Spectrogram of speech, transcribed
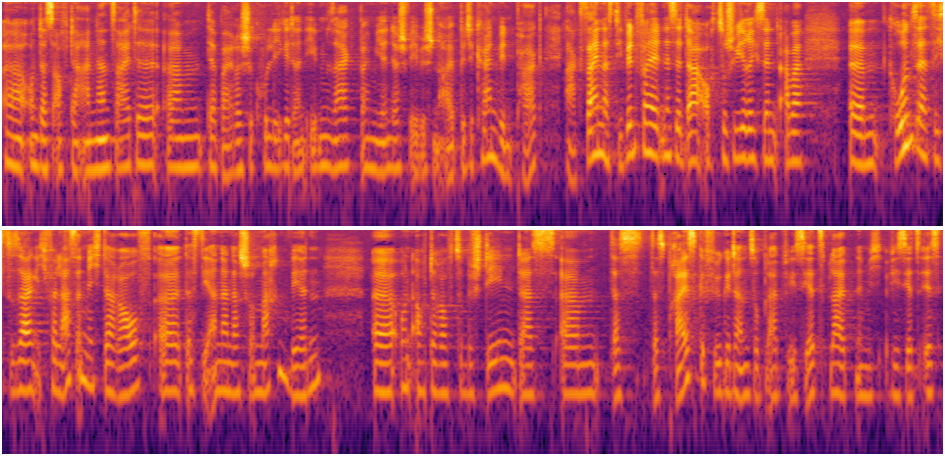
Äh, und dass auf der anderen Seite ähm, der bayerische Kollege dann eben sagt, bei mir in der Schwäbischen Alb bitte kein Windpark. Mag sein, dass die Windverhältnisse da auch zu schwierig sind, aber ähm, grundsätzlich zu sagen, ich verlasse mich darauf, äh, dass die anderen das schon machen werden, äh, und auch darauf zu bestehen, dass, ähm, dass das Preisgefüge dann so bleibt, wie es jetzt bleibt, nämlich wie es jetzt ist,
